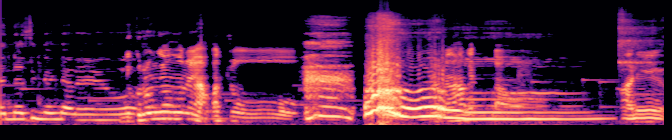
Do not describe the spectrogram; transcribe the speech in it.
옛날 생각나네요. 근데 그런 경우는 약간 좀 어. 하겠다. 아니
